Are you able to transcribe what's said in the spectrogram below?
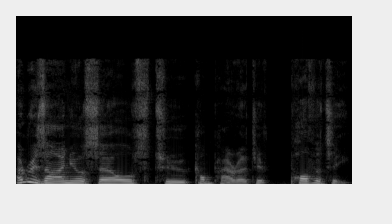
and resign yourselves to comparative poverty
